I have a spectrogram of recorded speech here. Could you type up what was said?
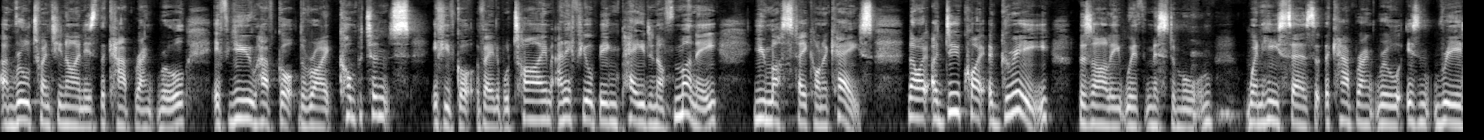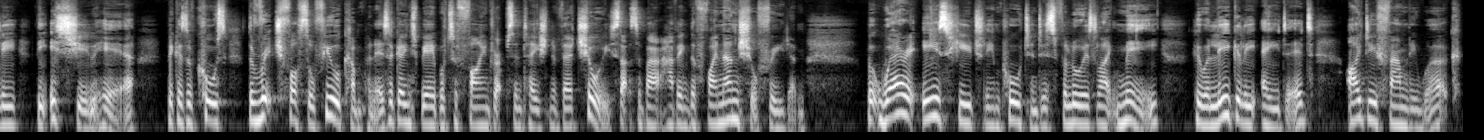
And Rule 29 is the cab rank rule. If you have got the right competence, if you've got available time, and if you're being paid enough money, you must take on a case. Now, I, I do quite agree, bizarrely, with Mr. Morton when he says that the cab rank rule isn't really the issue here, because, of course, the rich fossil fuel companies are going to be able to find representation of their choice. That's about having the financial freedom. But where it is hugely important is for lawyers like me, who are legally aided. I do family work.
